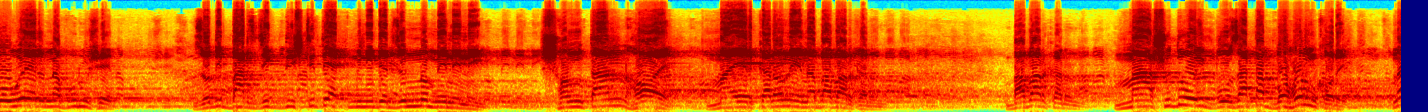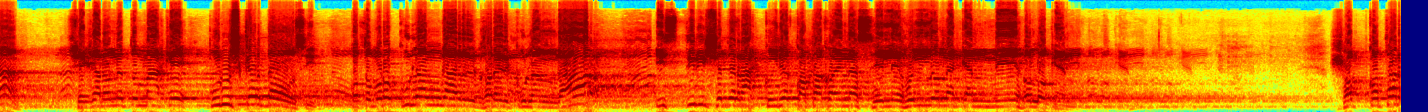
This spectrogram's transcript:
বউয়ের না পুরুষের? যদি বাহ্যিক দৃষ্টিতে এক মিনিটের জন্য মেনে নেই, সন্তান হয় মায়ের কারণে না বাবার কারণে? বাবার কারণে। মা শুধু ওই বোঝাটা বহন করে, না? সে কারণে তো মাকে পুরস্কার দেওয়া উচিত। কত বড় কুলাঙ্গার ঘরের কুলাঙ্গার, স্ত্রীর সাথে রাগ কইরে কথা কয় না, ছেলে হইল না কেন, মেয়ে হলো কেন? সব কথার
